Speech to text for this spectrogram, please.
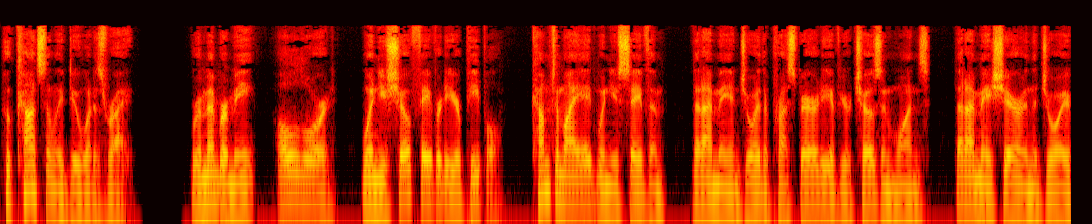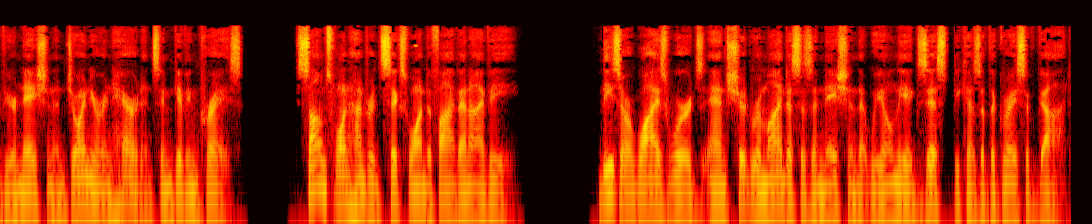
who constantly do what is right. Remember me, O Lord, when you show favor to your people, come to my aid when you save them, that I may enjoy the prosperity of your chosen ones, that I may share in the joy of your nation and join your inheritance in giving praise. Psalms 106 1 5 NIV. These are wise words and should remind us as a nation that we only exist because of the grace of God.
